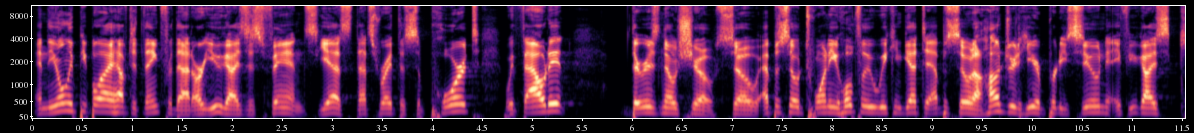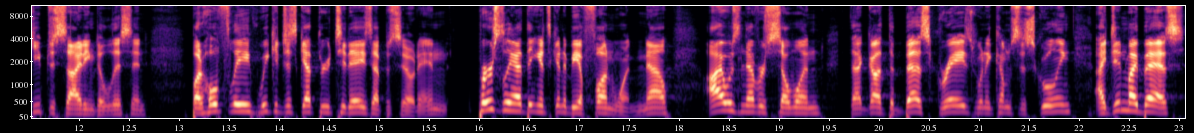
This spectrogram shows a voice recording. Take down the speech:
And the only people I have to thank for that are you guys as fans. Yes, that's right, the support. Without it, there is no show. So, episode 20, hopefully we can get to episode 100 here pretty soon if you guys keep deciding to listen. But hopefully, we could just get through today's episode. And personally, I think it's going to be a fun one. Now, I was never someone that got the best grades when it comes to schooling. I did my best.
